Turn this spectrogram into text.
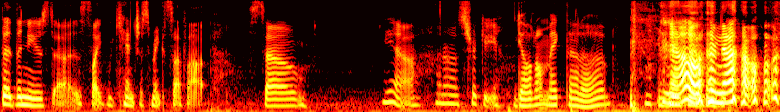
that the news does. Like we can't just make stuff up. So, yeah, I don't know. It's tricky. Y'all don't make that up. No, no.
